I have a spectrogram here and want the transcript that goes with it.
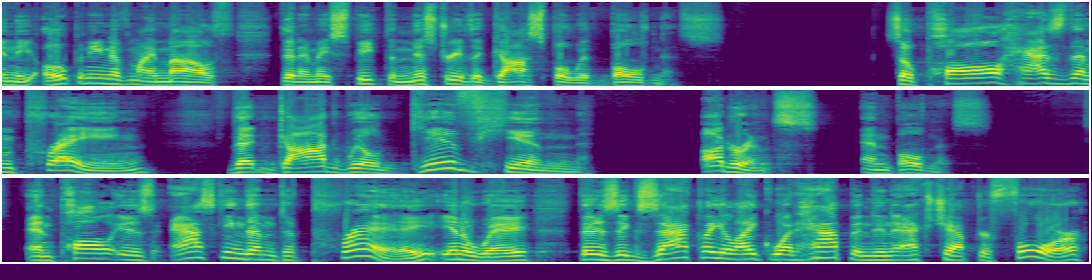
in the opening of my mouth that I may speak the mystery of the gospel with boldness. So Paul has them praying that God will give him utterance and boldness. And Paul is asking them to pray in a way that is exactly like what happened in Acts chapter 4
